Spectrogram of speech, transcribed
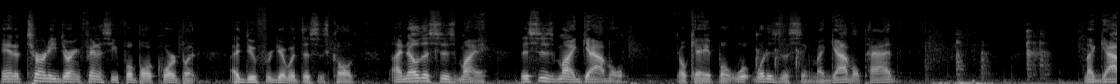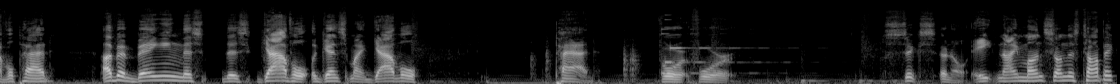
and attorney during fantasy football court, but I do forget what this is called. I know this is my this is my gavel. Okay, but what, what is this thing? My gavel pad? My gavel pad? I've been banging this this gavel against my gavel pad for for six, uh, no, eight, nine months on this topic.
